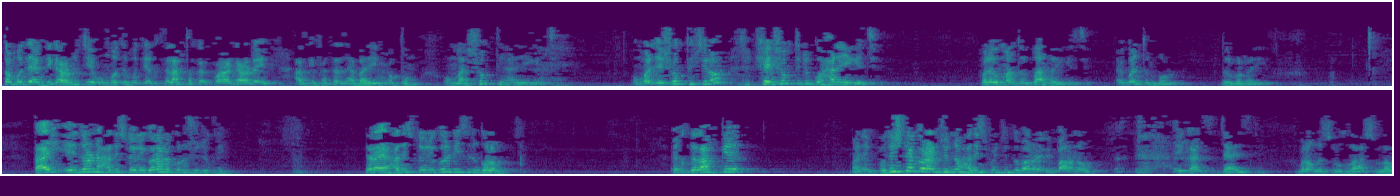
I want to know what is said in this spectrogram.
তার মধ্যে একটি কারণ হচ্ছে উম্মতের মধ্যে থাকা- করার কারণে আজকে ফাতাল হাবারি হুকুম উম্মার শক্তি হারিয়ে গেছে। উম্মার যে শক্তি ছিল, সেই শক্তিটুকু হারিয়ে গেছে। ফলে উম্মা দুর্বল হয়ে গেছে। একবার দুর্বল দুর্বল হয়ে গেছে। তাই এই ধরনের হাদিস তৈরি করার কোনো সুযোগ নেই। যারা হাদিস তৈরি করে নিয়েছেন, গোলম। ইখতলাফকে মানে প্রতিষ্ঠা করার জন্য হাদিস পর্যন্ত বানানো এই কাজ জায়জ বরং রসুল্লাহ সাল্লাহ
